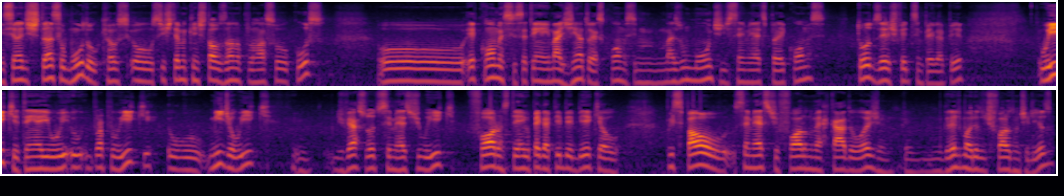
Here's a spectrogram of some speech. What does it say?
ensino à distância, o Moodle, que é o, o sistema que a gente está usando para o nosso curso. O e-commerce, você tem aí Magento, e-commerce, mais um monte de CMS para e-commerce, todos eles feitos em PHP. Wiki, tem aí o, o próprio Wiki, o Media Wiki, diversos outros CMS de Wiki. Fóruns, tem o PHP BB, que é o principal CMS de fórum no mercado hoje, a grande maioria dos fóruns utilizam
